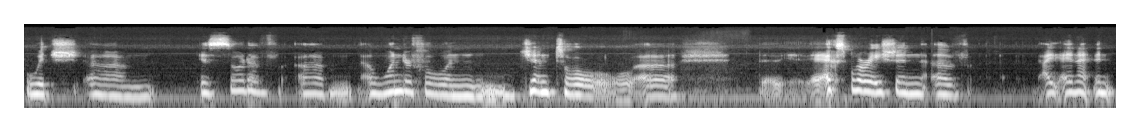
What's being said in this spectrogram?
which um, is sort of um, a wonderful and gentle uh, exploration of, I, and, and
